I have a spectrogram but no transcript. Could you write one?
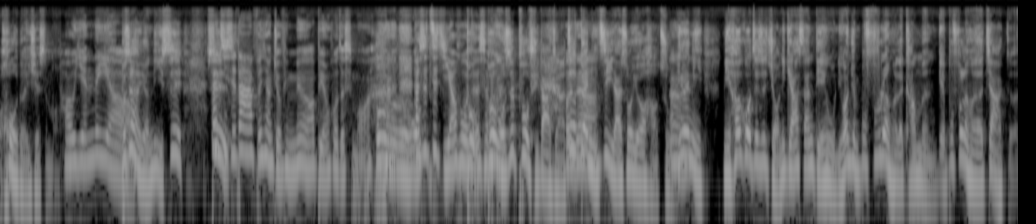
获得一些什么。好严厉啊！不是很严厉，是，但其实大家分享酒瓶没有要别人获得什么啊？不不不，不，他是自己要获得什么？不，不，我是 push 大家，这个对你自己来说也有好处，因为你你喝过这支酒，你给他三点五，你完全不付任何的 comment，也不付任何的价格，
